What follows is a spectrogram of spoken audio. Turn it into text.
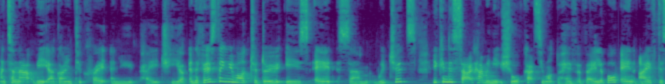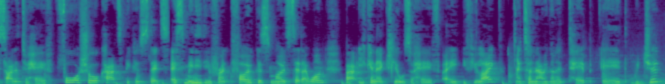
And so now we are going to create a new page here. And the first thing we want to do is add some widgets. You can decide how many shortcuts you want to have available. And I've decided to have four shortcuts because that's as many different focus modes that I want, but you can actually also have eight if you like. And so now we're going to tap add widget.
